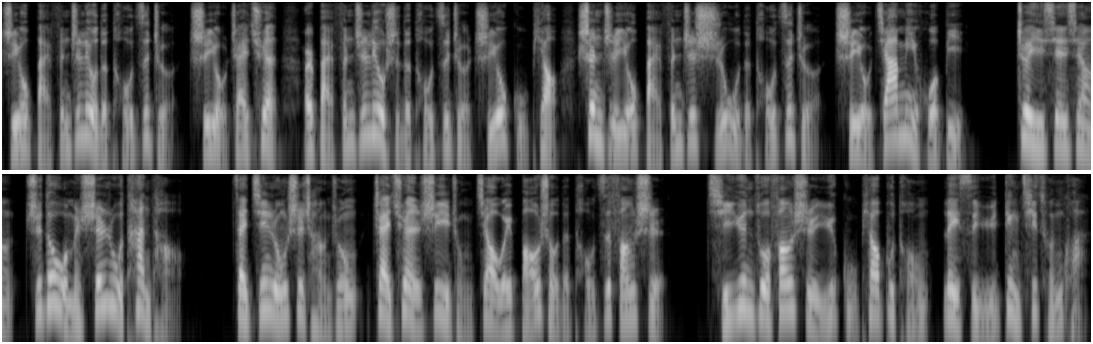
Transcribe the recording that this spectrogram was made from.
只有百分之六的投资者持有债券，而百分之六十的投资者持有股票，甚至有百分之十五的投资者持有加密货币。这一现象值得我们深入探讨。在金融市场中，债券是一种较为保守的投资方式，其运作方式与股票不同，类似于定期存款。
